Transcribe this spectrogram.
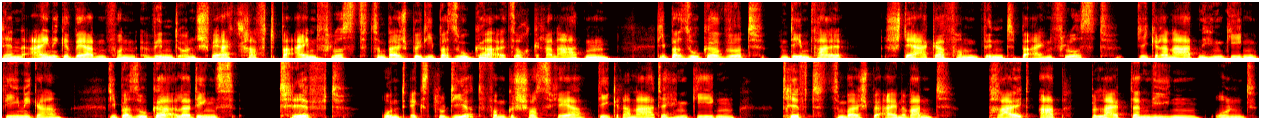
denn einige werden von Wind und Schwerkraft beeinflusst, zum Beispiel die Bazooka als auch Granaten. Die Bazooka wird in dem Fall stärker vom Wind beeinflusst, die Granaten hingegen weniger. Die Bazooka allerdings trifft und explodiert vom Geschoss her. Die Granate hingegen trifft zum Beispiel eine Wand, prallt ab, bleibt dann liegen und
